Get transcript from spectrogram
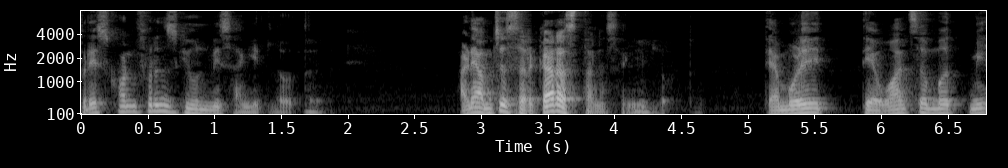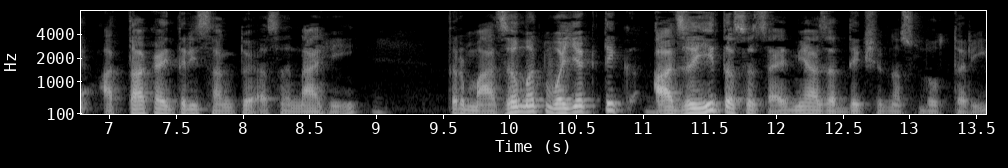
प्रेस कॉन्फरन्स घेऊन मी सांगितलं होतं. आणि आमचं सरकार असताना सांगितलं होतं. त्यामुळे तेव्हाचं मत मी आता काहीतरी सांगतोय असं नाही. तर माझं मत वैयक्तिक आजही तसंच आहे. मी आज अध्यक्ष नसलो तरी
